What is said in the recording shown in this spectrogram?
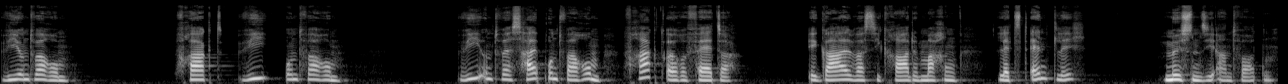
wie und warum. Fragt, wie und warum. Wie und weshalb und warum. Fragt eure Väter. Egal, was sie gerade machen, letztendlich müssen sie antworten.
